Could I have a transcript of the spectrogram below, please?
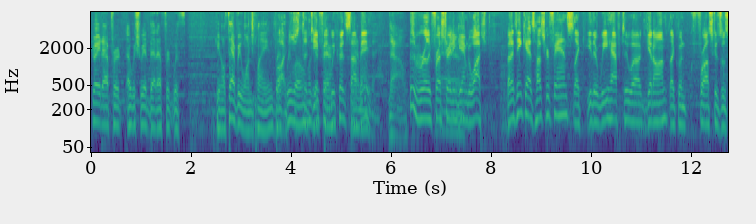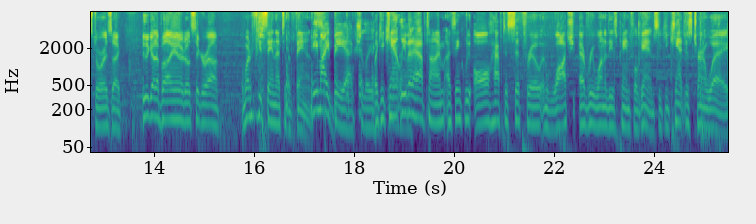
Great effort. I wish we had that effort with, you know, with everyone playing. But Well, we just will. the We'll defense- we couldn't stop anything. No. This is a really frustrating Yeah. game to watch. But I think as Husker fans, like either we have to uh, get on, like when Frost gives those stories, like either got to buy in or don't stick around. I wonder if he's saying that to the fans. He might be actually. Like you can't You leave at halftime. I think we all have to sit through and watch every one of these painful games. Like you can't just turn away,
